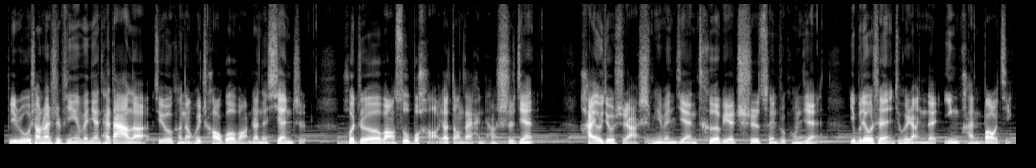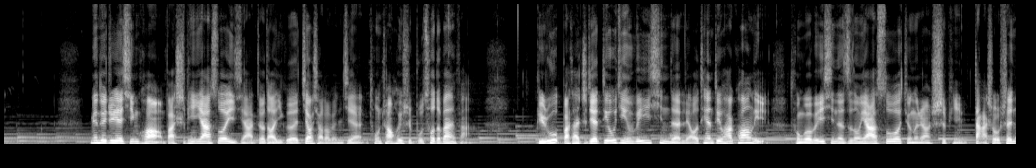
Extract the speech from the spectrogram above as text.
比如上传视频文件太大了，就有可能会超过网站的限制，或者网速不好，要等待很长时间。还有就是啊，视频文件特别吃存储空间，一不留神就会让你的硬盘报警。面对这些情况，把视频压缩一下，得到一个较小的文件，通常会是不错的办法。比如把它直接丢进微信的聊天对话框里，通过微信的自动压缩，就能让视频大瘦身。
